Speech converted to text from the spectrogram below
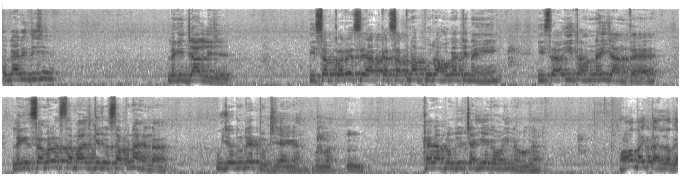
तो गाड़ी दीजिए। लेकिन जान लीजिए ये सब करे से आपका सपना पूरा होगा कि नहीं? ये तो हम नहीं जानते हैं। लेकिन समरस समाज के जो सपना है ना वो ज़रूर टूट जाएगा बाबा हम्म। खैर आप लोग जो चाहिएगा वही ना होगा। हाँ भाई तहन लोग के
